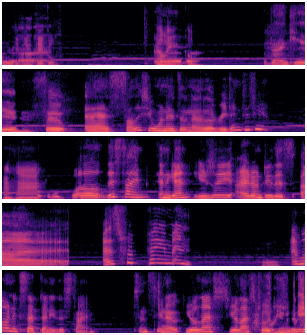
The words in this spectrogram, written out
I'll give you a giggle. Billy Eagle. thank you. So, uh, Solace, you wanted another reading, did you? Mm-hmm. Okay. Well, this time, and again, usually I don't do this. Uh, as for payment, Oh. I won't accept any this time, since you know your last, your last A potion was freebie?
